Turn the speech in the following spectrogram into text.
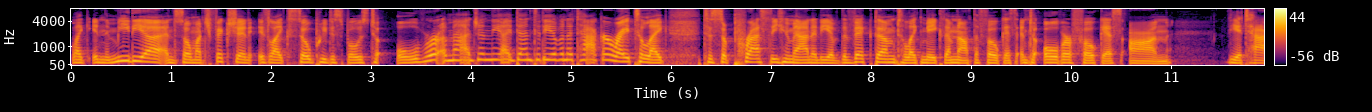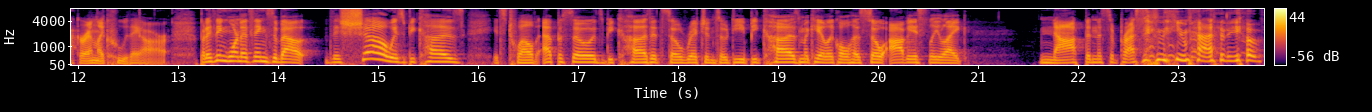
like in the media and so much fiction is like so predisposed to over imagine the identity of an attacker, right? To like to suppress the humanity of the victim, to like make them not the focus and to over focus on the attacker and like who they are. But I think one of the things about this show is because it's 12 episodes, because it's so rich and so deep, because Michaela Coel has so obviously like not been the suppressing the humanity of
